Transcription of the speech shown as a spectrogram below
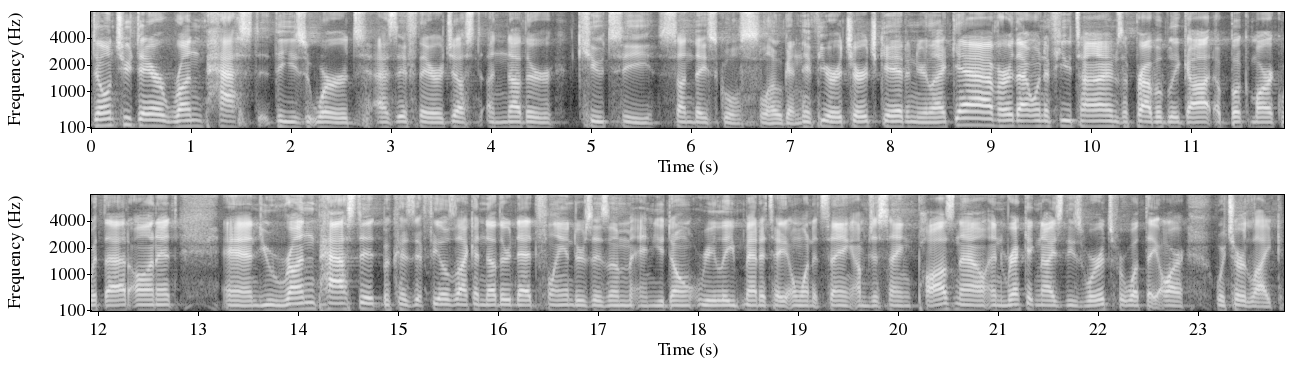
don't you dare run past these words as if they're just another cutesy Sunday school slogan. If you're a church kid and you're like, yeah, I've heard that one a few times, I've probably got a bookmark with that on it, and you run past it because it feels like another Ned Flandersism and you don't really meditate on what it's saying, I'm just saying pause now and recognize these words for what they are, which are like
